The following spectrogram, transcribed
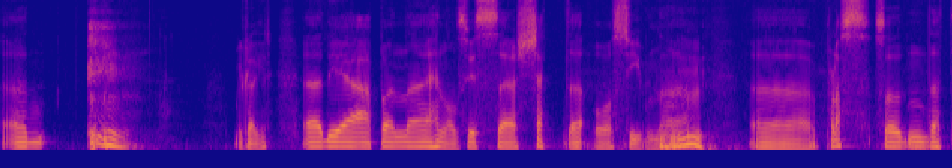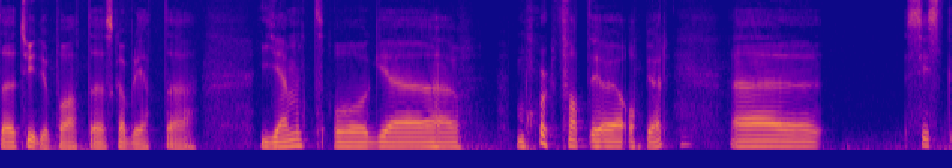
Beklager. Eh, De er på en eh, henholdsvis eh, sjette og syvende Mm. eh, plass, så dette tyder jo på at det skal bli et eh, jevnt og eh, målfattig oppgjør. Eh, sist,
